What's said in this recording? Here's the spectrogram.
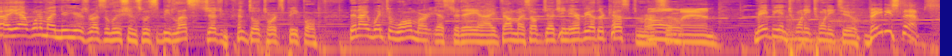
Uh, yeah, one of my New Year's resolutions was to be less judgmental towards people. Then I went to Walmart yesterday and I found myself judging every other customer. Oh, so man. maybe in 2022. Baby steps.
